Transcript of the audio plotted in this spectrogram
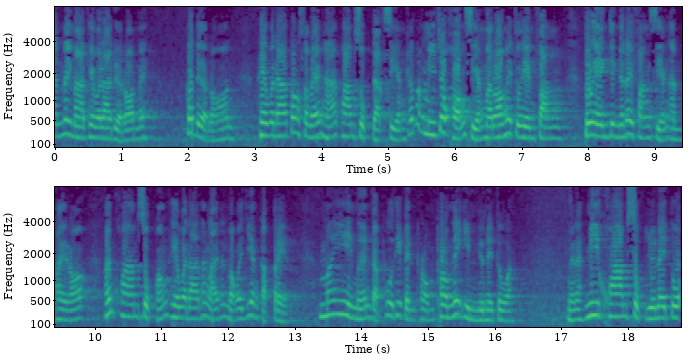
นั้นไม่มาเทวดาเดือดร้อนไหมก็เดือดร้อน เทวดาต้องแสวงหาความสุขจากเสียง ก็ต้องมีเจ้าของเสียงมาร้องให้ตัวเองฟัง ตัวเองจึงจะได้ฟังเสียงอันไพเราะเพราะความสุขของเทวดาทั้งหลายท่านบอกว่าเยี่ยงกับเปรต ไม่เหมือนกับผู้ที่เป็นพรหมพรหมได้อิ่มอยู่ในตัวเนี่ยนะมีความสุขอยู่ในตัว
